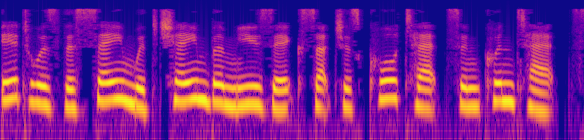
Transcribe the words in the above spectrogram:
It was the same with chamber music such as quartets and quintets.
